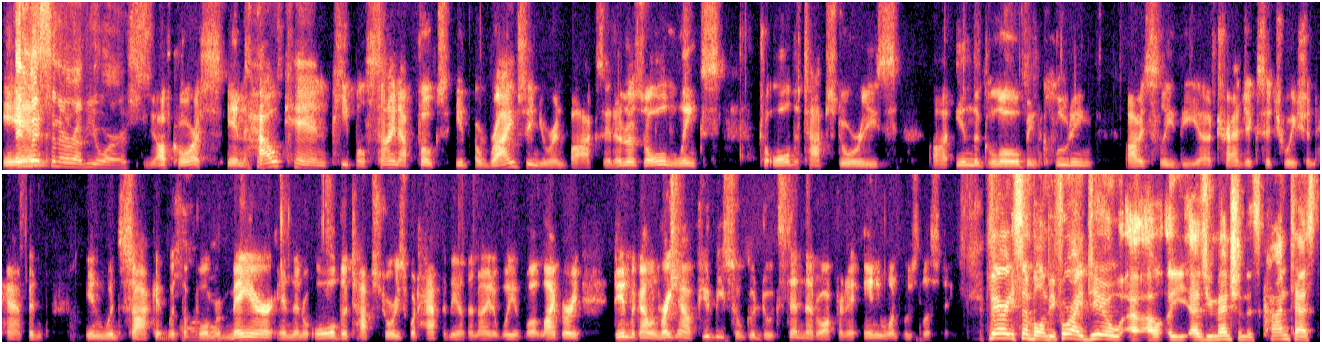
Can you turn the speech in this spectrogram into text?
a listener of yours. of course, and how can people sign up, folks? It arrives in your inbox, and it has all links to all the top stories uh, in the globe, including obviously the uh, tragic situation happened in Woonsocket with the Horrible. former mayor, and then all the top stories, what happened the other night at Williamville Library. Dan McGowan, right now, if you'd be so good to extend that offer to anyone who's listening. Very simple. And before I do, uh, as you mentioned, this contest.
